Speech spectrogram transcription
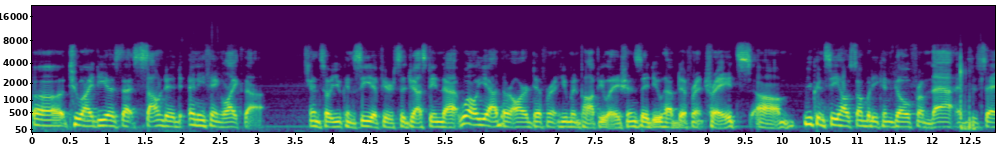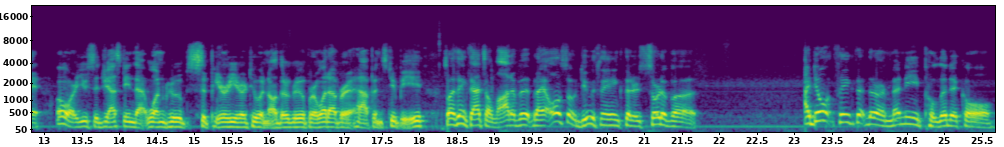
uh, to ideas that sounded anything like that. And so you can see if you're suggesting that, well, yeah, there are different human populations, they do have different traits. Um, you can see how somebody can go from that and to say, oh, are you suggesting that one group's superior to another group or whatever it happens to be? So I think that's a lot of it. But I also do think that there's sort of a, I don't think that there are many political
